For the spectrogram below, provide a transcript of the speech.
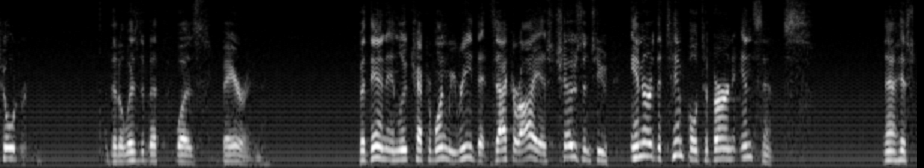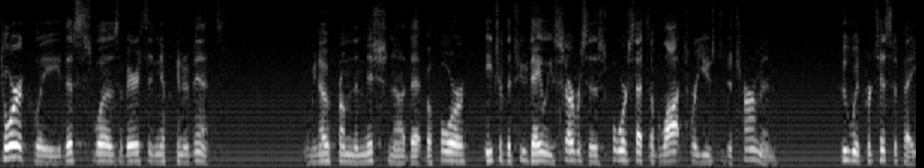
children, that Elizabeth was barren. But then in Luke chapter 1, we read that Zechariah is chosen to enter the temple to burn incense. Now, historically, this was a very significant event. we know from the Mishnah that before each of the two daily services, four sets of lots were used to determine who would participate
